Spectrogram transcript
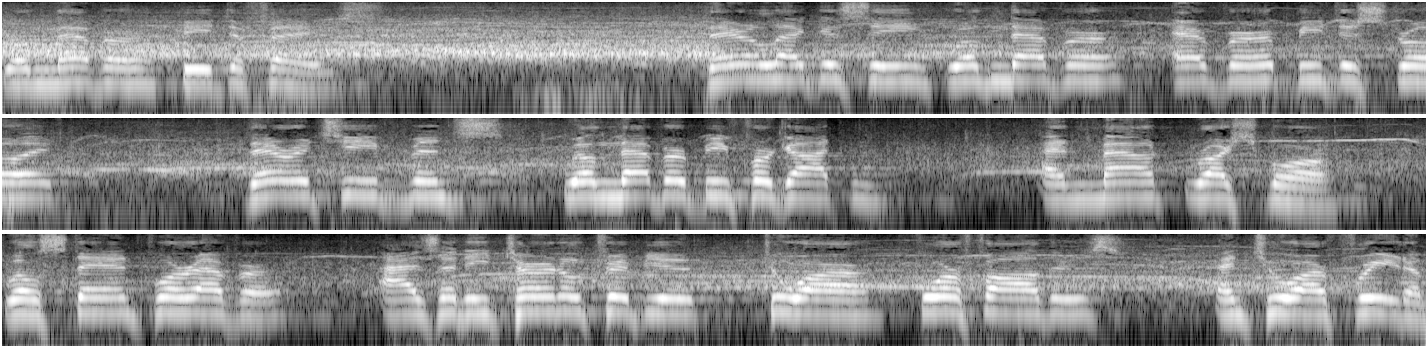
will never be defaced. Their legacy will never, ever be destroyed. Their achievements will never be forgotten. And Mount Rushmore will stand forever as an eternal tribute to our forefathers and to our freedom.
